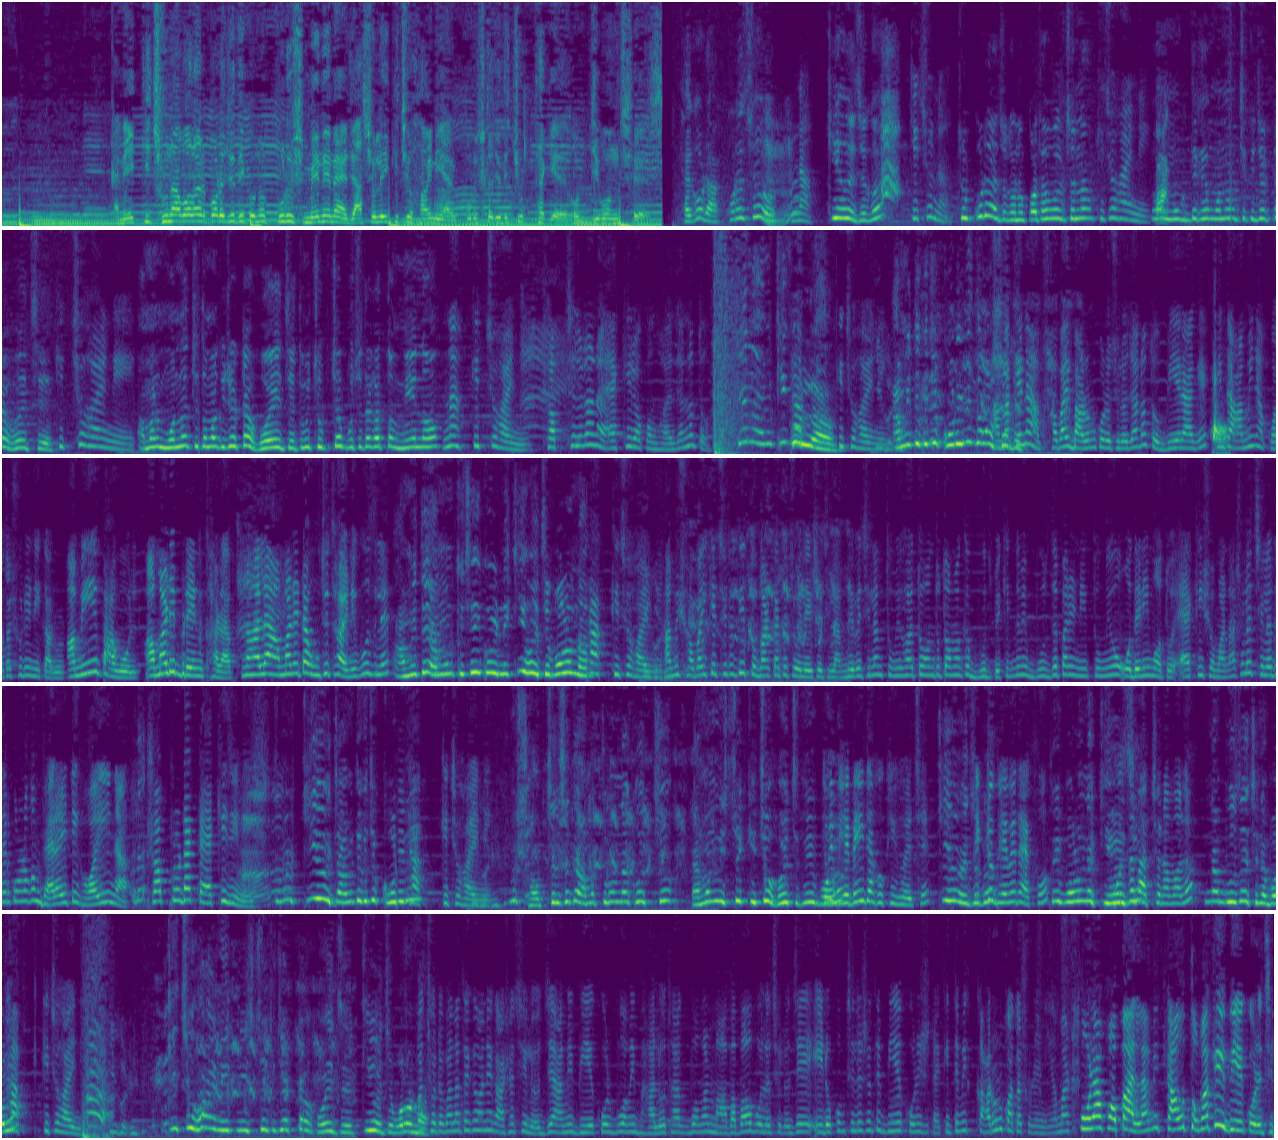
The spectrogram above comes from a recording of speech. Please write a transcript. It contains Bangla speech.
এই কিছু না বলার পরে যদি কোনো পুরুষ মেনে নেয় যে আসলেই কিছু হয়নি আর পুরুষটা যদি চুপ থাকে, ওর জীবন শেষ। হ্যাঁ গো রাগ করেছ? না। কি হয়েছে গো? কিছু না। চুপ করে আছো কেন? কথা বলছো না? কিছু হয়নি। তোমার মুখ দেখে মনে হচ্ছে কিছু একটা হয়েছে। কিচ্ছু হয়নি। আমার মনে হচ্ছে তোমার কিছু একটা হয়েছে। তুমি চুপচাপ বসে থাকার তো মেয়ে নও। না কিচ্ছু হয়নি। সব ছেলেরা না একই রকম হয় জানো তো? কেন? আমি কি করলাম? কিছু হয়নি। আমি তো কিছু করিনি তোমার সাথে। আমাকে না সবাই বারণ করেছিল জানো তো বিয়ের আগে। কিন্তু আমি না কথা শুনিনি কারণ আমি পাগল আমারই ব্রেন খারাপ। না হলে আমার এটা উচিত হয়নি বুঝলে? আমি তো এমন কিছুই করিনি। কি হয়েছে বলো না? থাক কিছু হয়নি। আমি সবাইকে ছেড়ে দিয়ে তোমার কাছে চলে এসেছিলাম। ভেবেছিলাম তুমি হয়তো অন্তত আমাকে বুঝবে কিন্তু আমি বুঝতে পারিনি তুমিও ওদেরই মতো একই সমান। আসলে ছেলেদের কোনো রকম ভ্যারাইটি হয়ই না। সব প্রোডাক্ট একই জিনিস। তোমার কি হয়েছে? আমি তো কিছু করিনি। থাক কিছু হয়নি। তুমি সব ছেলের সাথে আমার তুলনা করছ? এমন নিশ্চয়ই কিছু হয়েছে? তুমি তুমি বলো। ভেবেই দেখো কি হয়েছে। কি হয়েছে একটু গো? ভেবে দেখো। তুমি বলো না কি বুঝতে হয়েছে? পারছ না বলো। না বুঝতে পারছি না বলো। থাক কিছু হয়নি। কিছু হয়নি নিশ্চয়ই কিছু একটা হয়েছে। কি হয়েছে বলো না। আমার ছোটবেলা থেকে অনেক আশা ছিল যে আমি বিয়ে করব আমি ভালো থাকব। আমার মা বাবাও বলেছিল যে এরকম ছেলের সাথে বিয়ে করিস না। কিন্তু আমি কারোর কথা শুনিনি। আমার পোড়া কপাল আমি তাও তোমাকেই বিয়ে করেছি।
